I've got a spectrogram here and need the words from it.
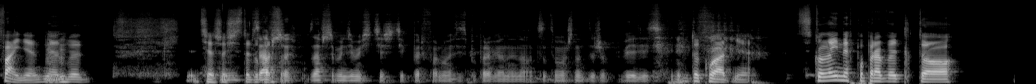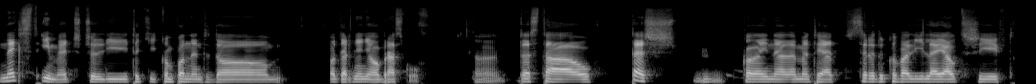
Fajnie, Mhm. jakby cieszę się z tego Zawsze, bardzo. zawsze będziemy się cieszyć, jak performance jest poprawiony. No, co tu można dużo powiedzieć. Dokładnie. Z kolejnych poprawek to Next Image, czyli taki komponent do ogarniania obrazków. E, Dostał też kolejne elementy, jak zredukowali layout shift,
